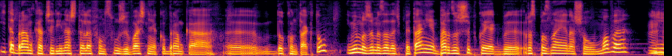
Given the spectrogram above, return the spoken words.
I ta bramka, czyli nasz telefon służy właśnie jako bramka e, do kontaktu i my możemy zadać pytanie, bardzo szybko jakby rozpoznaje naszą mowę i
